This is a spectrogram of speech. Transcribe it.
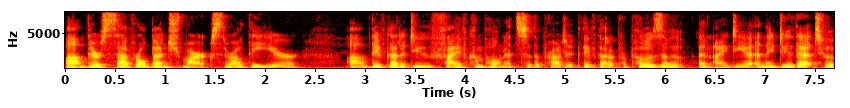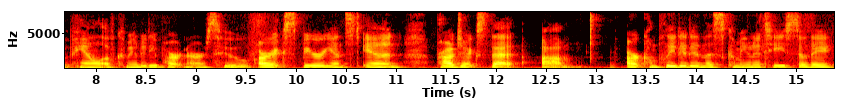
Um, there are several benchmarks throughout the year. Um, they've got to do five components to the project. They've got to propose a, an idea, and they do that to a panel of community partners who are experienced in projects that um, are completed in this community. So they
